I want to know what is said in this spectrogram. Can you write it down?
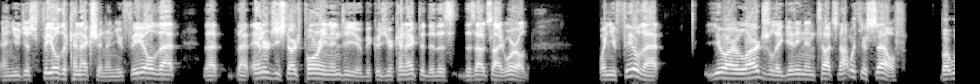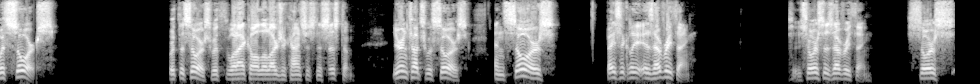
and you just feel the connection and you feel that that that energy starts pouring into you because you're connected to this this outside world. When you feel that, you are largely getting in touch, not with yourself, but with source, with the source, with what I call the larger consciousness system. You're in touch with source, and source basically is everything. Source is everything. Source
